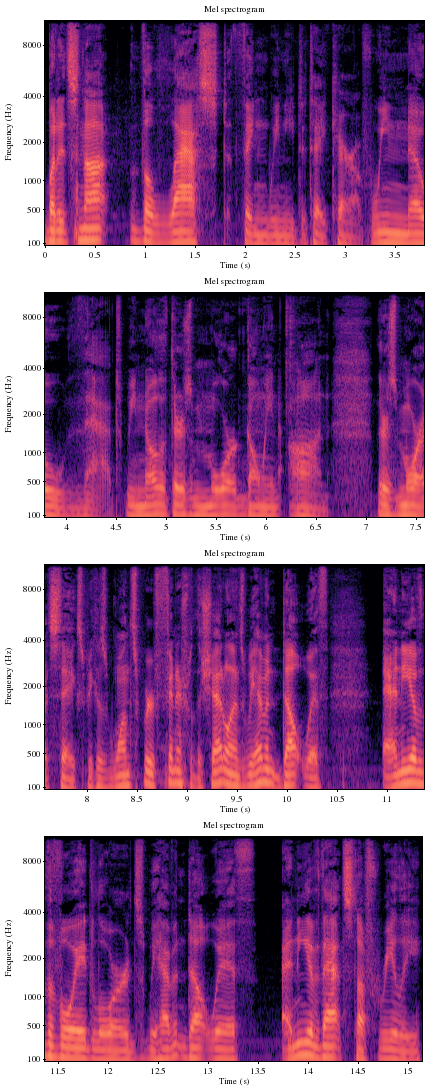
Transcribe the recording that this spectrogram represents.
but it's not the last thing we need to take care of. We know that. We know that there's more going on. There's more at stakes because once we're finished with the Shadowlands, we haven't dealt with any of the Void Lords. We haven't dealt with any of that stuff really.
